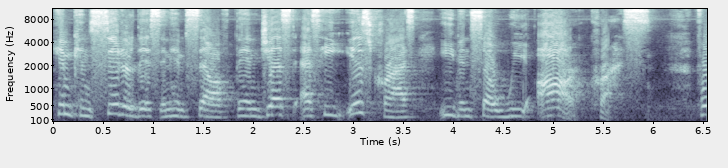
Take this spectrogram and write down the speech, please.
him consider this in himself. Then just as he is Christ, even so we are Christ. For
